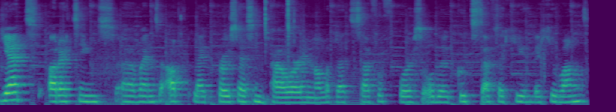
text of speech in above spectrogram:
Yet other things uh, went up like processing power and all of that stuff of course all the good stuff that you that you want.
